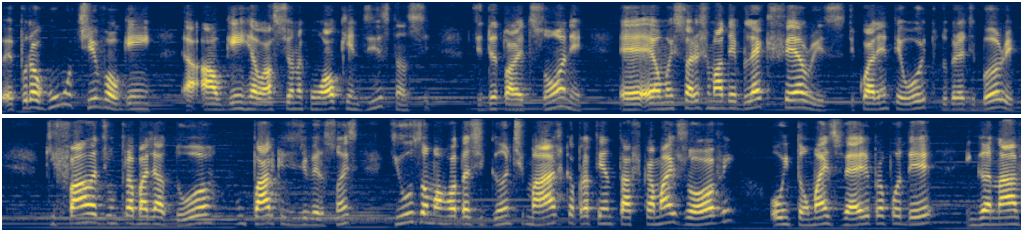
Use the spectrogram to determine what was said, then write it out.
eh, por algum motivo alguém, alguém relaciona com Walking Distance, de The Twilight Zone, é, é uma história chamada The Black Fairies, de 48, do Bradbury, que fala de um trabalhador, um parque de diversões, que usa uma roda gigante mágica para tentar ficar mais jovem, ou então mais velho, para poder enganar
